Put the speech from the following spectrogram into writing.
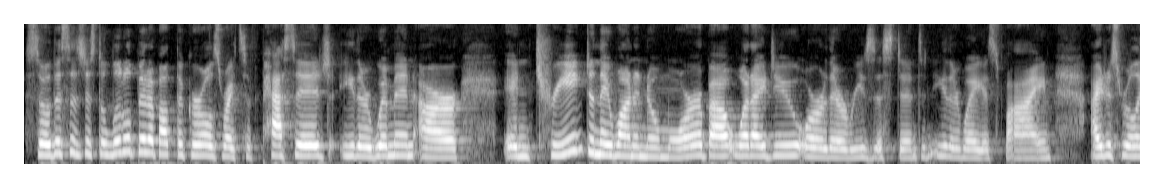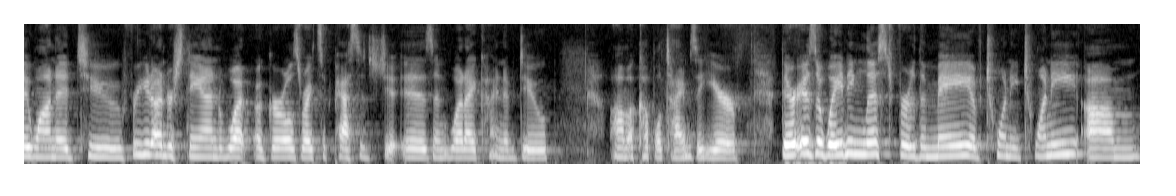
So, this is just a little bit about the girls' rites of passage. Either women are intrigued and they want to know more about what I do or they're resistant and either way is fine. I just really wanted to for you to understand what a girl's rites of passage is and what I kind of do um, a couple times a year. There is a waiting list for the May of 2020. Um,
